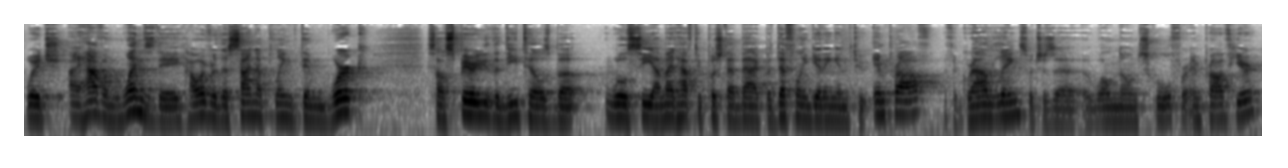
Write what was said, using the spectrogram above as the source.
which I have on Wednesday. However, the sign up link didn't work, so I'll spare you the details. But we'll see. I might have to push that back. But definitely getting into improv with the Groundlings, which is a, well known school for improv here,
